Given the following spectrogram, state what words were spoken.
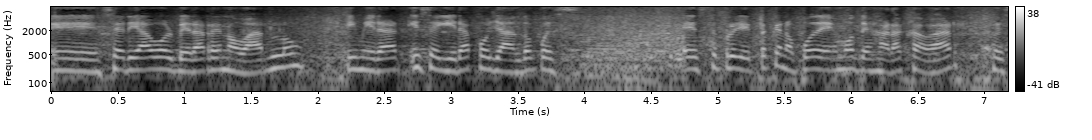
eh, sería volver a renovarlo y mirar y seguir apoyando pues este proyecto que no podemos dejar acabar, pues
